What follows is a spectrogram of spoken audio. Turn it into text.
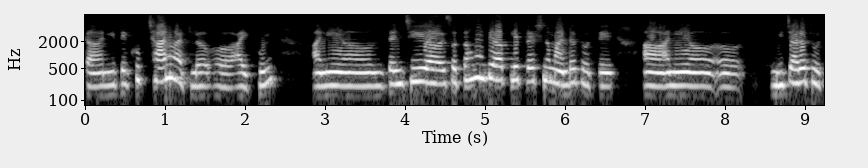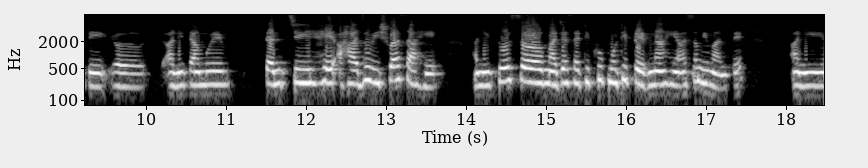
का? आणि ते खूप छान वाटलं ऐकून. आणि त्यांची स्वतःहून ते आपले प्रश्न मांडत होते आणि विचारत होते आणि त्यामुळे त्यांची हे हा जो विश्वास आहे आणि तोच माझ्यासाठी खूप मोठी प्रेरणा आहे असं मी मानते. आणि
